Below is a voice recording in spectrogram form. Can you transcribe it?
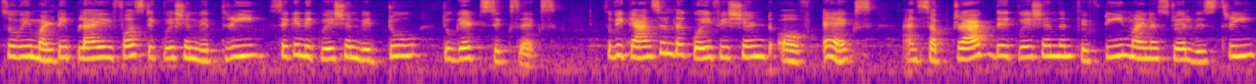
So we multiply first equation with 3, second equation with 2 to get 6x. So we cancel the coefficient of x and subtract the equation then 15 minus 12 is 3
